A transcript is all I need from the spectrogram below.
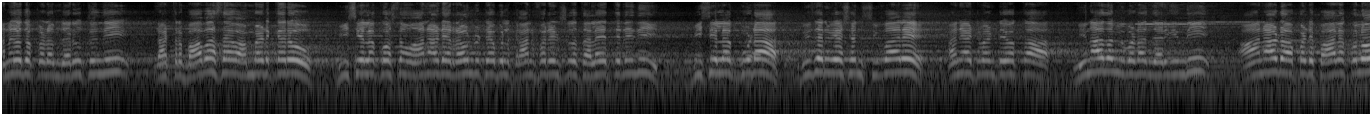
అనగదొక్కడం జరుగుతుంది. డాక్టర్ బాబాసాహెబ్ అంబేద్కర్ బీసీల కోసం ఆనాడే రౌండ్ టేబుల్ కాన్ఫరెన్స్లో తల ఎత్తినది బీసీలకు కూడా రిజర్వేషన్స్ ఇవ్వాలి అనేటువంటి ఒక నినాదం ఇవ్వడం జరిగింది. ఆనాడు అప్పటి పాలకులు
